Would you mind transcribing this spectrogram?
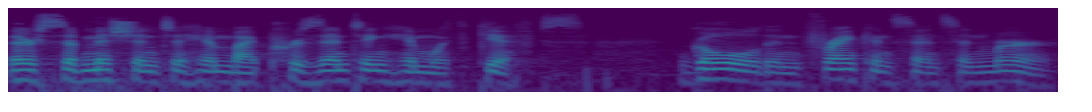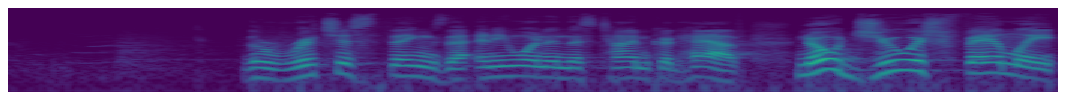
their submission to him by presenting him with gifts gold and frankincense and myrrh. The richest things that anyone in this time could have. No Jewish family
